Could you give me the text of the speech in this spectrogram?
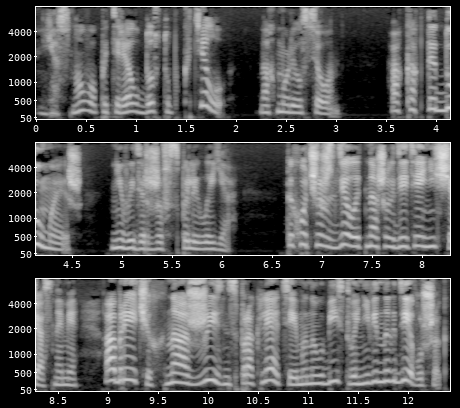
«Я снова потерял доступ к телу», — нахмурился он. «А как ты думаешь?» — не выдержав, вспылила я. «Ты хочешь сделать наших детей несчастными, обречь их на жизнь с проклятием и на убийство невинных девушек».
